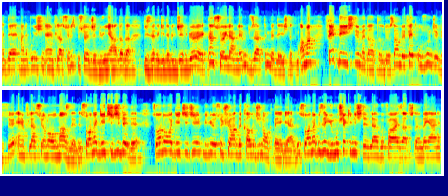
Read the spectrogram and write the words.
de hani bu işin enflasyonist bir sürece dünyada da bizde de gidebileceğini görerekten söylemlerimi düzelttim ve değiştirdim. Ama FED değiştirmedi hatırlıyorsan ve FED uzunca bir süre enflasyon olmaz dedi. Sonra geçici dedi. Sonra o geçici biliyorsun şu anda kalıcı noktaya geldi. Sonra bize yumuşak iniş dediler bu faiz artışlarında. Yani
